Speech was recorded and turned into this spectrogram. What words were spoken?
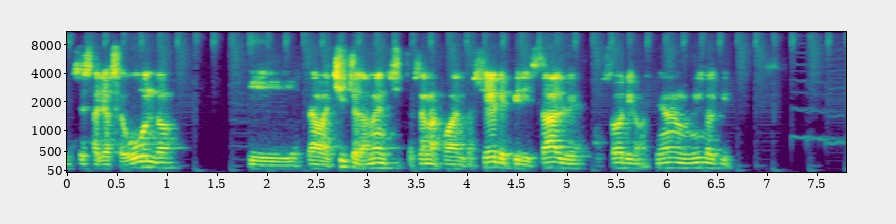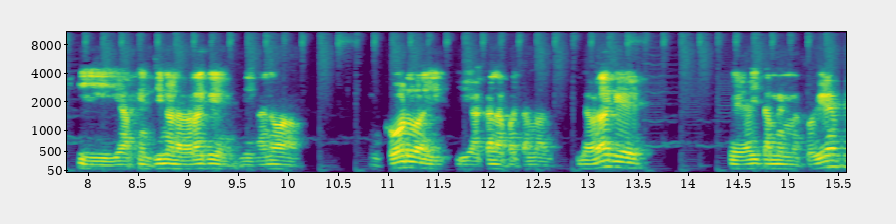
no sé, salió segundo, y estaba Chicho también, Chicho Serna jugaba en Talleres, Piri Salve, Osorio, tenían un lindo equipo. Y Argentino, la verdad que me ganó en Córdoba y, acá en la Paternal. La verdad que, ahí también me fue bien.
